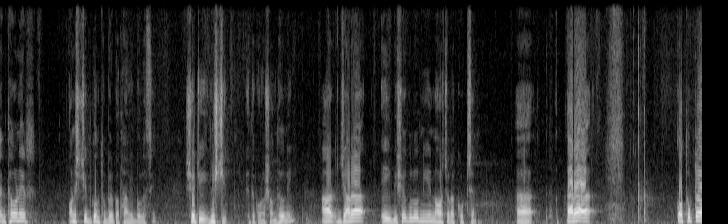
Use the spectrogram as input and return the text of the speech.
এক ধরনের অনিশ্চিত গন্তব্যের কথা আমি বলেছি। সেটি নিশ্চিত, এতে কোনো সন্দেহ নেই। আর যারা এই বিষয়গুলো নিয়ে নড়াচড়া করছেন। তারা কতটা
